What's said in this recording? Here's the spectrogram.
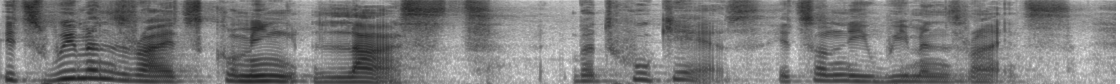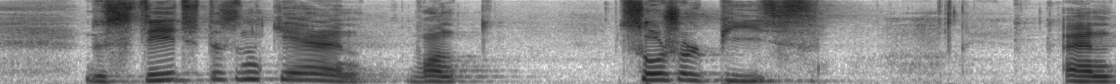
it's women's rights coming last. But who cares? It's only women's rights. The state doesn't care and want social peace and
